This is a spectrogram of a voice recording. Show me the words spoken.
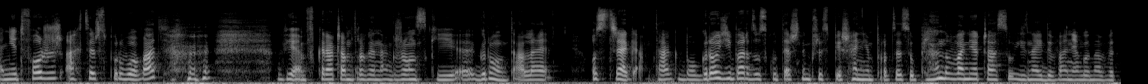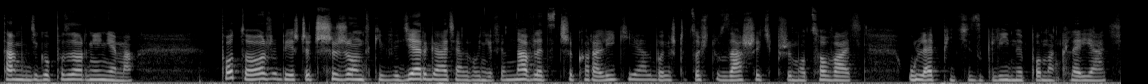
A nie tworzysz, a chcesz spróbować? Wiem, wkraczam trochę na grząski e, grunt, ale ostrzegam, tak? bo grozi bardzo skutecznym przyspieszeniem procesu planowania czasu i znajdywania go nawet tam, gdzie go pozornie nie ma. Po to, żeby jeszcze trzy rządki wydziergać, albo nie wiem, nawlec trzy koraliki, albo jeszcze coś tu zaszyć, przymocować, ulepić z gliny, ponaklejać.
